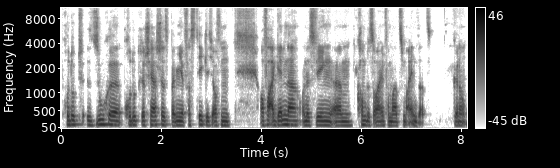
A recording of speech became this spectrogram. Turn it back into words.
Produktsuche, Produktrecherche ist bei mir fast täglich auf, dem, auf der Agenda und deswegen ähm, kommt es auch einfach mal zum Einsatz. Genau.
